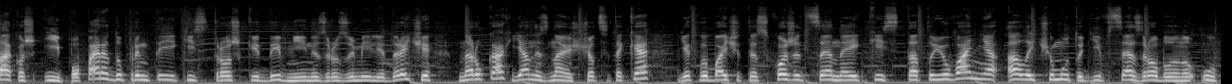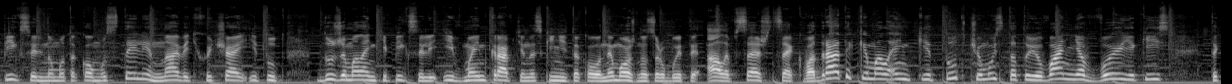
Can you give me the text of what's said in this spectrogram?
Також і попереду принти якісь трошки дивні і незрозумілі. До речі, на руках я не знаю, що це таке. Як ви бачите, схоже, це на якісь татуювання, але чому тоді все зроблено у піксельному такому стилі, навіть хоча і тут дуже маленькі пікселі, і в Майнкрафті на скіні такого не можна зробити, але все ж це квадратики маленькі. Тут чомусь татуювання в якійсь так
